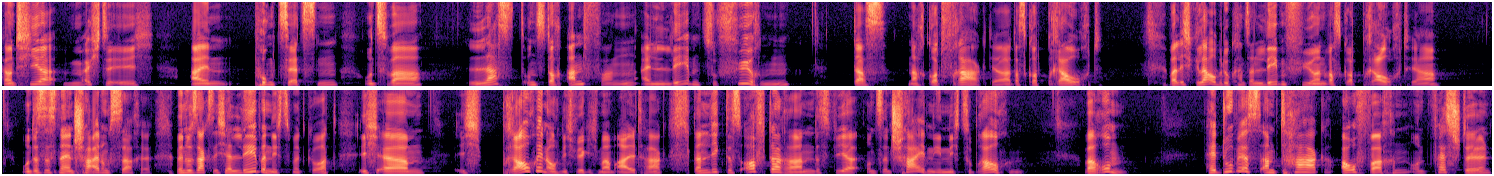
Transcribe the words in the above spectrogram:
Ja, und hier möchte ich einen Punkt setzen, und zwar, lasst uns doch anfangen, ein Leben zu führen, das nach Gott fragt, ja, das Gott braucht. Weil ich glaube, du kannst ein Leben führen, was Gott braucht, ja. Und das ist eine Entscheidungssache. Wenn du sagst, ich erlebe nichts mit Gott, ich, ähm, ich brauche ihn auch nicht wirklich mal im Alltag, dann liegt es oft daran, dass wir uns entscheiden, ihn nicht zu brauchen. Warum? Hey, du wirst am Tag aufwachen und feststellen,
